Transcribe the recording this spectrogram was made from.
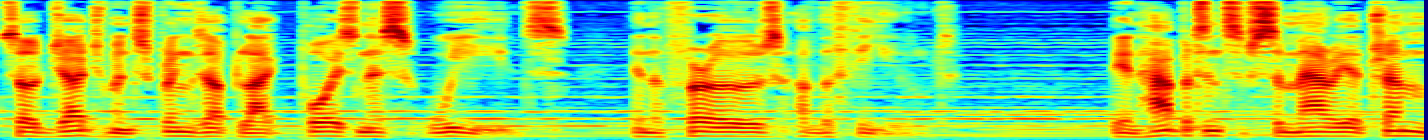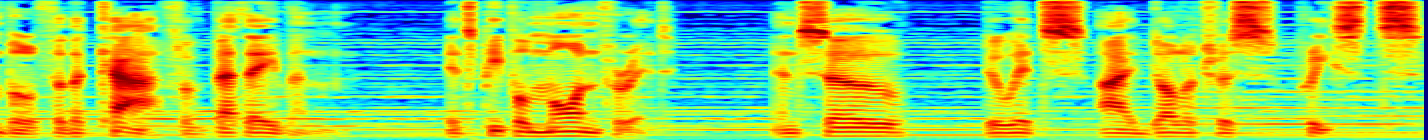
So judgment springs up like poisonous weeds in the furrows of the field. The inhabitants of Samaria tremble for the calf of Bethaven. Its people mourn for it, and so do its idolatrous priests,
